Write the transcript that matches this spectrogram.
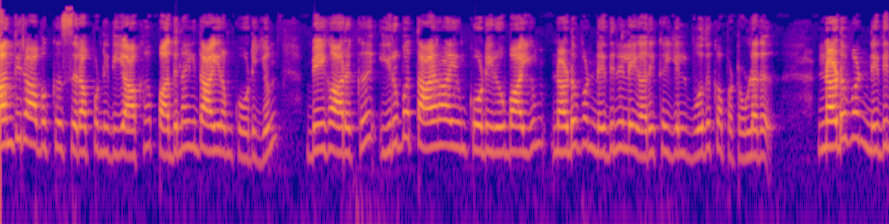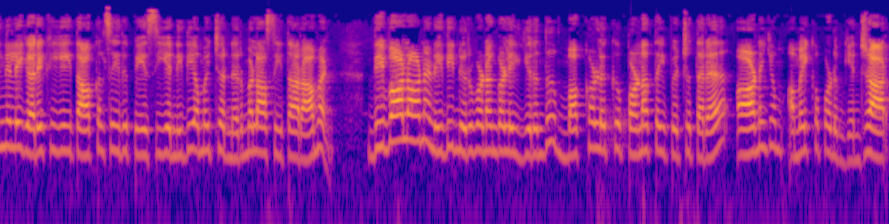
ஆந்திராவுக்கு சிறப்பு நிதியாக பதினைந்தாயிரம் கோடியும் பீகாருக்கு இருபத்தாறாயிரம் கோடி ரூபாயும் நடுவண் நிதிநிலை அறிக்கையில் ஒதுக்கப்பட்டுள்ளது. நடுவண் நிதிநிலை அறிக்கையை தாக்கல் செய்து பேசிய நிதியமைச்சர் நிர்மலா சீதாராமன் திவாலான நிதி நிறுவனங்களில் இருந்து மக்களுக்கு பணத்தை பெற்றுத்தர ஆணையம் அமைக்கப்படும் என்றார்.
